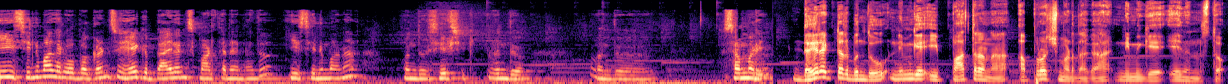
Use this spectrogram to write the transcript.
ಈ ಸಿನಿಮಾದಲ್ಲಿ ಒಬ್ಬ ಗಂಡಸು ಹೇಗೆ ಬ್ಯಾಲೆನ್ಸ್ ಮಾಡ್ತಾನೆ ಅನ್ನೋದು ಈ ಸಿನಿಮಾನ ಒಂದು ಶೀರ್ಷಿಕೆ, ಒಂದು ಒಂದು ಸಮ್ಮರಿ ಡೈರೆಕ್ಟರ್ ಬಂದು ನಿಮಗೆ ಈ ಪಾತ್ರನ ಅಪ್ರೋಚ್ ಮಾಡಿದಾಗ ನಿಮಗೆ ಏನು ಅನ್ನಿಸ್ತು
